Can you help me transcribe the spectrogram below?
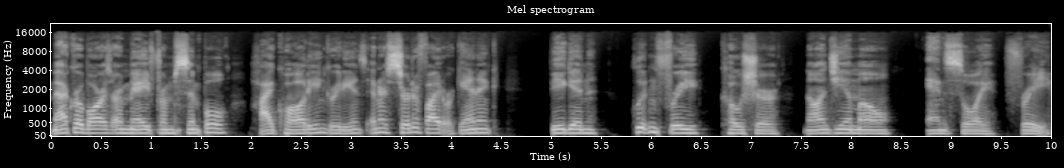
Macro bars are made from simple, high quality ingredients and are certified organic, vegan, gluten free, kosher, non GMO, and soy free.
